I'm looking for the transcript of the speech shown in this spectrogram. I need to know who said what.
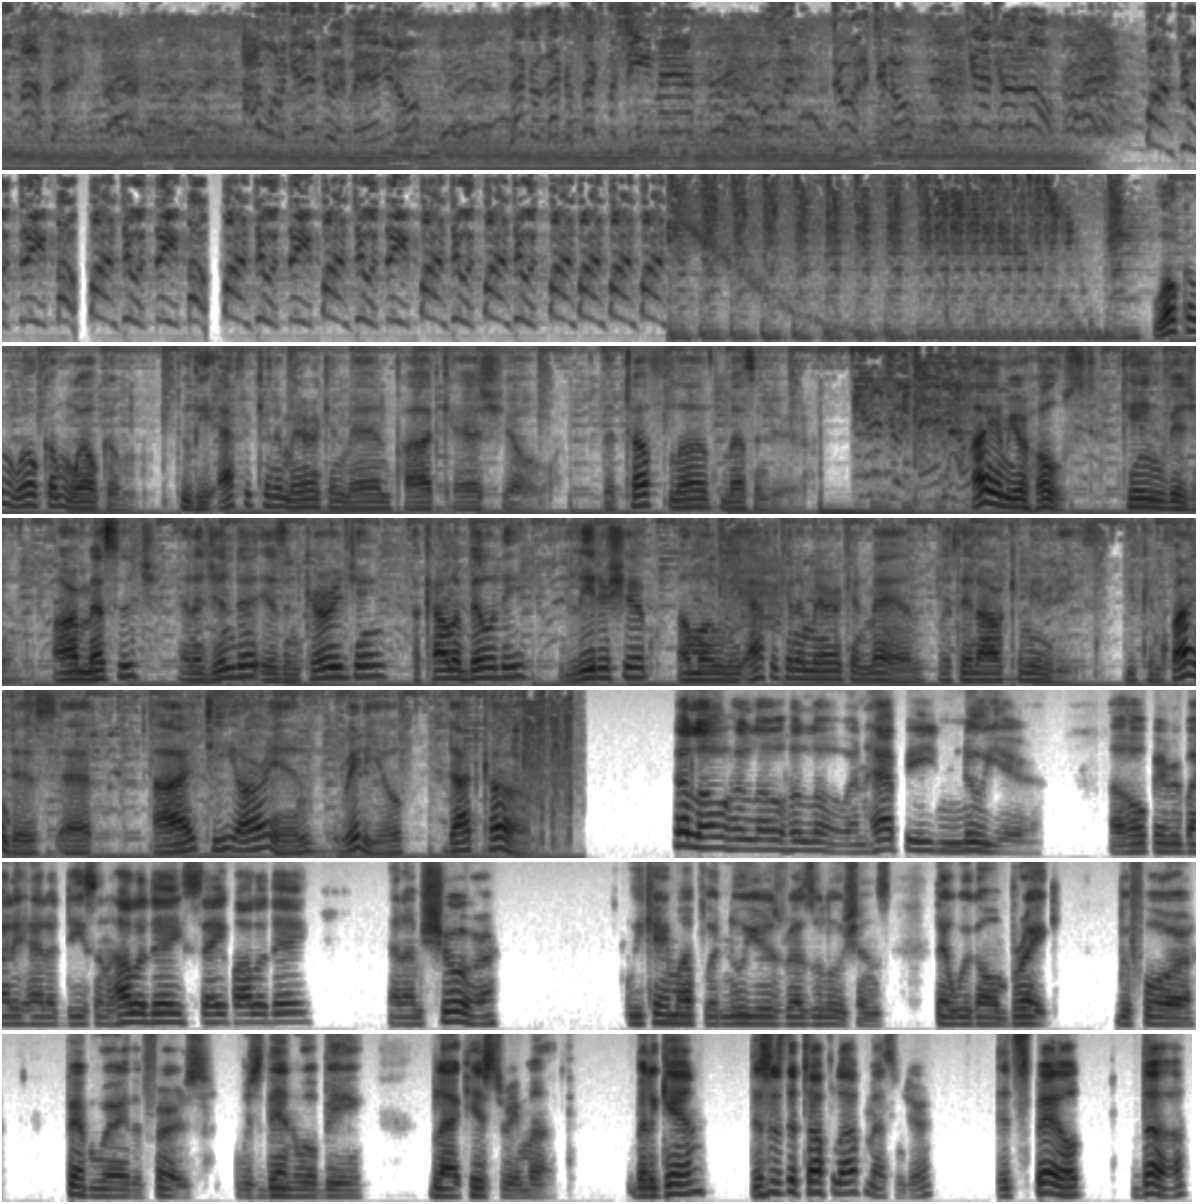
Speaker 1: do my thing. I want to get into it, man, you know. Like a, like a sex machine, man. Moving, doing it, you know. Can I count it off? One, two, three, four. One, two, three, four. One, two, three, one, two, three, one, two, one, two, one, one, one, one.
Speaker 2: Welcome, welcome, welcome to the African American Man Podcast Show, The Tuff Luv Messenger. I am your host, King Vihzen. Our message and agenda is encouraging accountability, leadership among the African American man within our communities. You can find us at itrnradio.com. Hello, hello, hello, and Happy New Year. I hope everybody had a decent holiday, safe holiday, and I'm sure we came up with New Year's resolutions that we're going to break before February the 1st, which then will be Black History Month. But again, this is the Tuff Luv Messenger. It's spelled the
